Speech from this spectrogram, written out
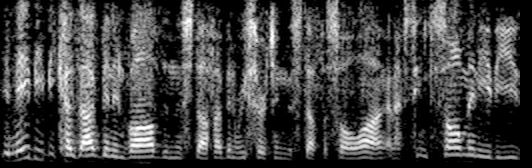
it may be because I've been involved in this stuff. I've been researching this stuff for so long, and I've seen so many of these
